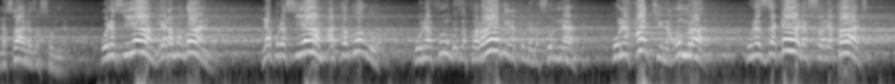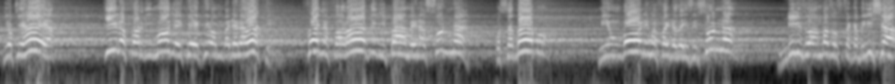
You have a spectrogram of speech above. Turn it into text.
na swala za sunna, kuna siyam ya Ramadhani na kuna siyam at-tatawwu, kuna funga za faradhi na funga za sunna, kuna haji na umra, kuna zaka na sadaqat. Yote haya kila fardhi moja ikawekewa mbadala wake. Fanya faradhi, jipambe na sunna, kwa sababu miongoni mwa faida za hizi sunna ndizo ambazo zitakamilisha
